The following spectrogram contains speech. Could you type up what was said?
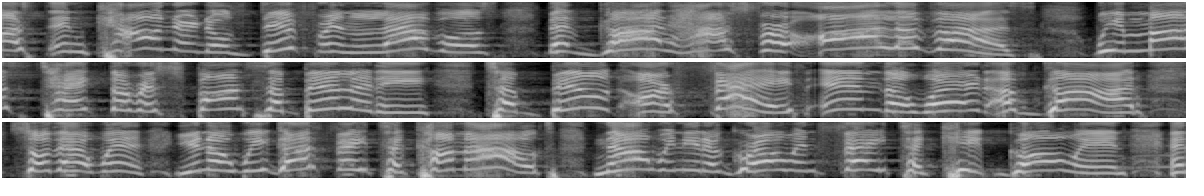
must encounter those different levels that God has for all of us, we must take the responsibility to build our faith in the Word of God so that when, you know, we got faith to come out, now we need to grow in faith to keep going and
